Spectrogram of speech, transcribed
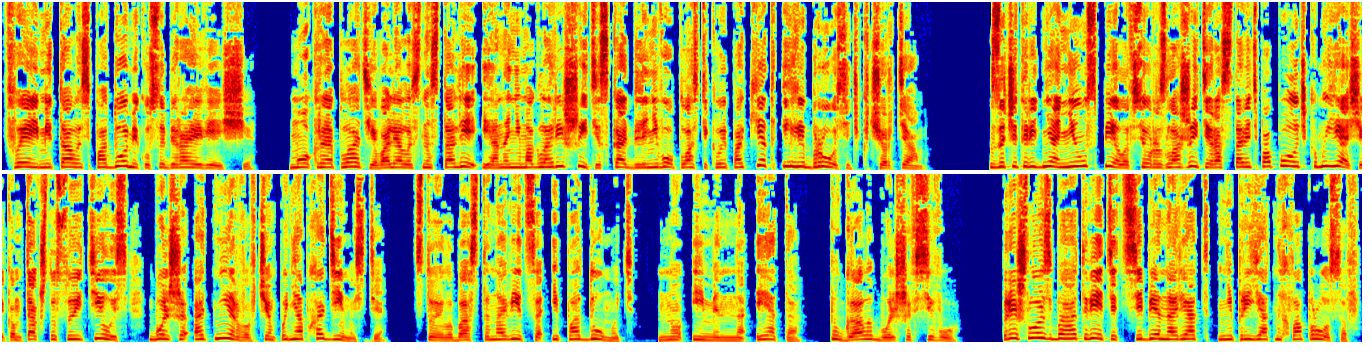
Фэй металась по домику, собирая вещи. Мокрое платье валялось на столе, и она не могла решить, искать для него пластиковый пакет или бросить к чертям. За четыре дня не успела все разложить и расставить по полочкам и ящикам, так что суетилась больше от нервов, чем по необходимости. Стоило бы остановиться и подумать, но именно это пугало больше всего. Пришлось бы ответить себе на ряд неприятных вопросов.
